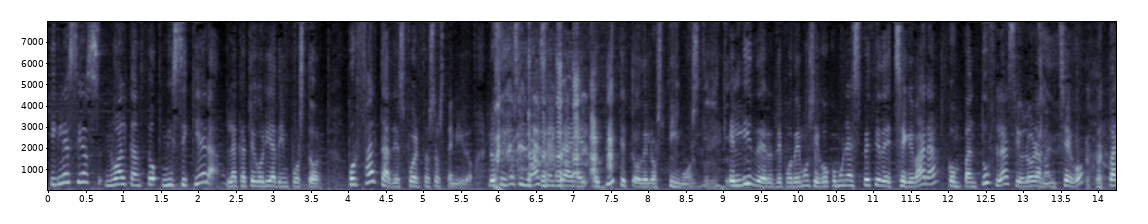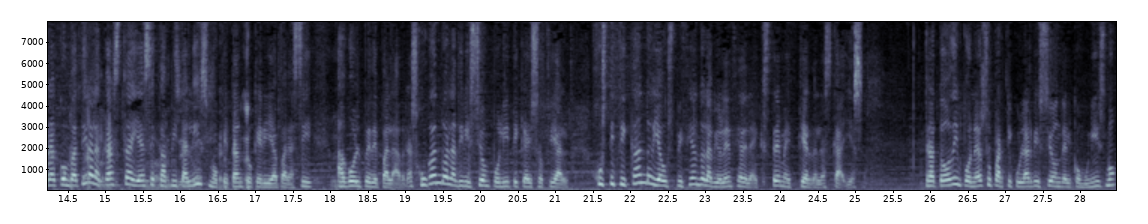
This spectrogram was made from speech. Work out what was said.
Iglesias no alcanzó ni siquiera la categoría de impostor por falta de esfuerzo sostenido. Lo suyo sin más entra en el epíteto de los timos. El líder de Podemos llegó como una especie de Che Guevara con pantuflas y olor a manchego para combatir a la casta y a ese capitalismo que tanto quería para sí a golpe de palabras, jugando a la división política y social, justificando y auspiciando la violencia de la extrema izquierda en las calles trató de imponer su particular visión del comunismo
